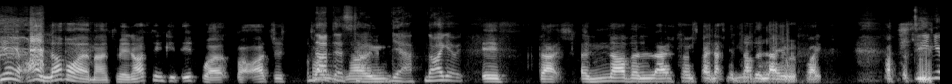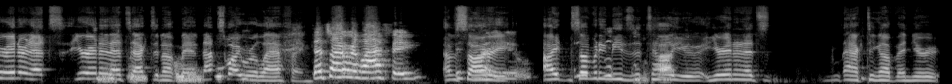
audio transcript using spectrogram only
yeah, I love Iron Man 3 and I think it did work, but I just Not don't this know time. Yeah, no, I get it. if that's another layer. I was saying that's another layer of like. Dean, your internet's your internet's acting up, man. That's why we're laughing. That's why we're laughing. I'm It's sorry. I somebody needs to tell you your internet's acting up and you're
